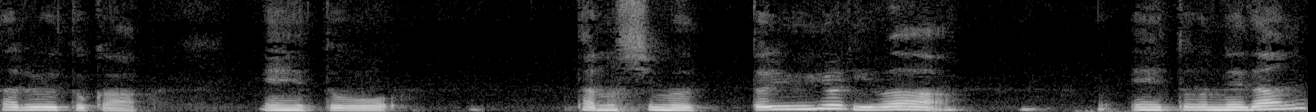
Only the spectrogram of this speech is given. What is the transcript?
漁るとか、えっ、ー、と、楽しむというよりは、えっ、ー、と、値段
